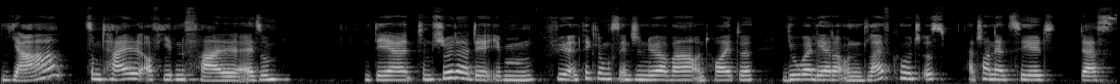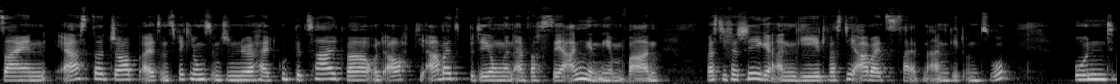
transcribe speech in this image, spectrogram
Ja, zum Teil auf jeden Fall. Also der Tim Schröder, der eben früher Entwicklungsingenieur war und heute Yogalehrer und Life Coach ist, hat schon erzählt, dass sein erster Job als Entwicklungsingenieur halt gut bezahlt war und auch die Arbeitsbedingungen einfach sehr angenehm waren, was die Verträge angeht, was die Arbeitszeiten angeht und so. Und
